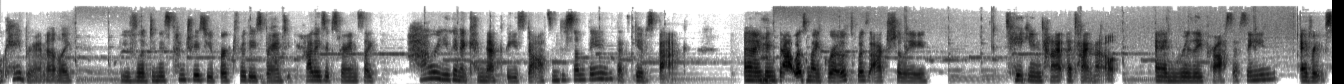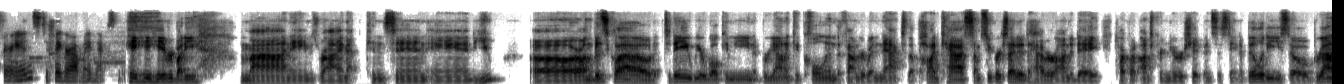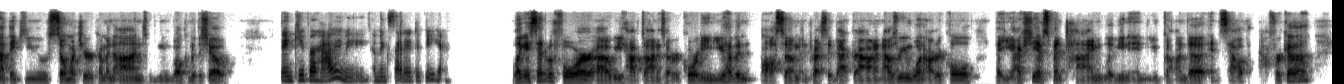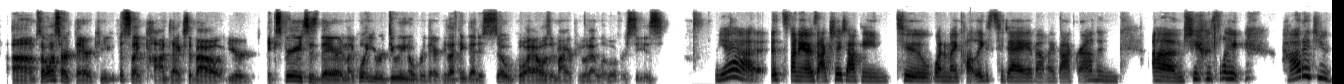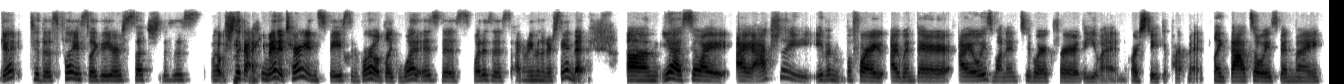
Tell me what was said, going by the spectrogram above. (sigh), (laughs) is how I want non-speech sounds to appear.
okay, Brianna, like you've lived in these countries, you've worked for these brands, you've had these experiences. Like, how are you going to connect these dots into something that gives back? And I mm think that was my growth was actually taking time a time out and really processing every experience to figure out my next move. Hey, hey, hey, everybody. My name's Ryan Atkinson, and you are on the Biz Cloud. Today, we are welcoming Brianna Kilcullen, the founder of Anact, to the podcast. I'm super excited to have her on today, talk about entrepreneurship and sustainability. So, Brianna, thank you so much for coming on. Welcome to the show. Thank you for having me. I'm excited to be here. Like I said before, uh, we hopped on and started recording. You have an awesome, impressive background. And I was reading one article that you actually have spent time living in Uganda and South Africa. Um, so I want to start there. Can you give us like context about your experiences there and like what you were doing over there? Because I think that is so cool. I always admire people that live overseas. Yeah, it's funny. I was actually talking to one of my colleagues today about my background, and um, (laughs) she was like, "How did you get to this place? Like, you're such this is well, she's like a (laughs) humanitarian space and world. Like, what is this? What is this? I don't even understand it. Um, yeah. So I, I actually, even before I, I went there, I always wanted to work for the UN or State Department. Like that's always been my,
